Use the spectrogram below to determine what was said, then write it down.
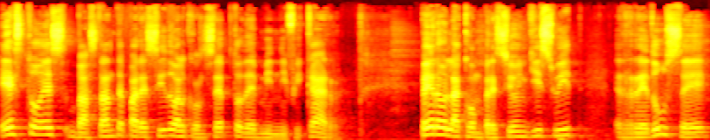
Esto es bastante parecido al concepto de minificar, pero la compresión G Suite reduce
